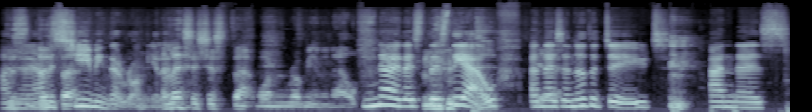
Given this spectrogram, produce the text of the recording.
I There's- don't know, I'm there's that- assuming they're Romulan. unless it's just that one Romulan elf. No, there's there's the elf, and Yeah. there's another dude, and there's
